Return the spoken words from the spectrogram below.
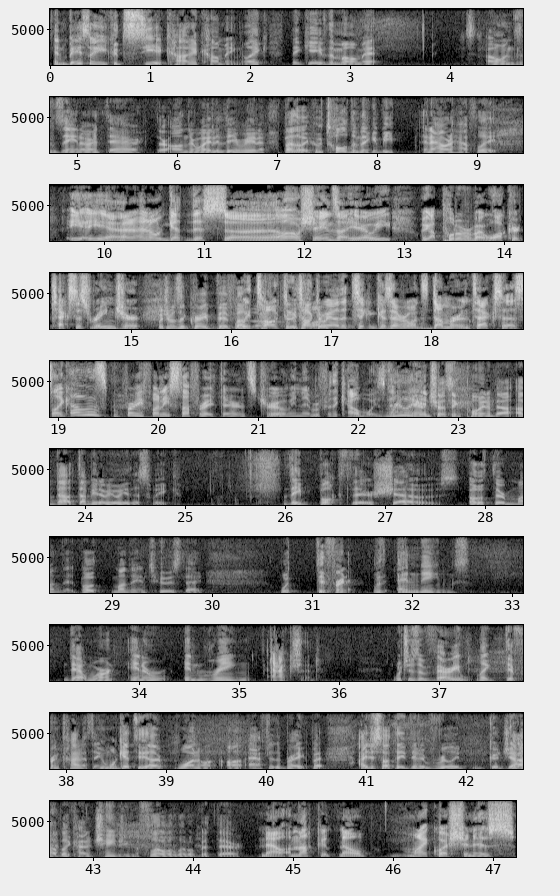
and basically you could see it kind of coming. Like they gave the moment. Owens and Zayn aren't there. They're on their way to the arena. By the way, who told them they can be an hour and a half late? Yeah, yeah, I- don't get this. Uh, oh, Shane's not here. We we got pulled over by Walker, Texas Ranger. Which was a great bit. By we the way. talked. We talked our way out of the ticket because everyone's dumber in Texas. Like, oh, this is pretty funny stuff right there. It's true. I mean, they root for the Cowboys. Down really there. interesting point about about WWE this week. They book their shows, both their Monday, both Monday and Tuesday, with different with endings that weren't in a in ring action, which is a very like different kind of thing. And we'll get to the other one on, on, after the break. But I just thought they did a really good job, Yeah. like kind of changing the flow a little bit there. Now, I'm not good. Now, my question is:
